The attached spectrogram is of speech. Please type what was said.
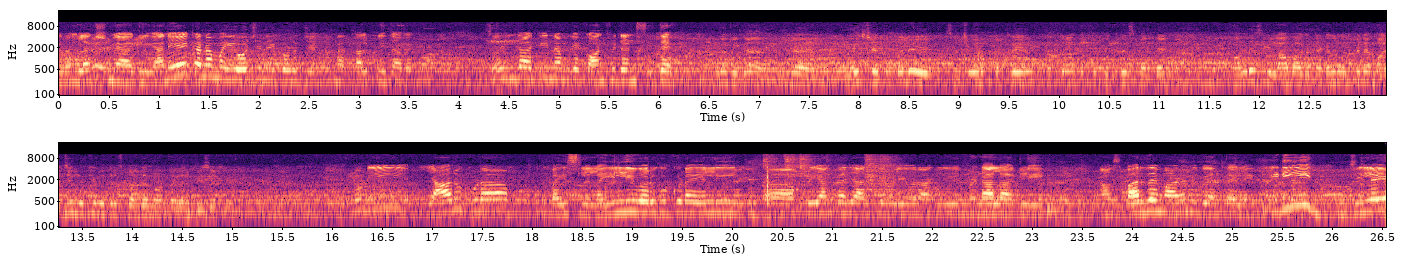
ಗೃಹಲಕ್ಷ್ಮಿ ಆಗಲಿ, ಅನೇಕ ನಮ್ಮ ಯೋಜನೆಗಳು ಜನರನ್ನ ತಲುಪಿದ್ದಾವೆ. ಸೊ ಹೀಗಾಗಿ ನಮಗೆ ಕಾನ್ಫಿಡೆನ್ಸ್ ಇದೆ. ಮೇಡಮ್ ಈಗ ಈಗ ಎರಡೂ ಕ್ಷೇತ್ರದಲ್ಲಿ ಸಚಿವರ ಪತ್ರ ಪತ್ರ ಮತ್ತು ಪತ್ರಿ ಸ್ಪರ್ಧೆಯಿಂದ ಕಾಂಗ್ರೆಸ್ಗೆ ಲಾಭ ಆಗುತ್ತೆ. ಯಾಕಂದ್ರೆ ಒಂದು ಕಡೆ ಮಾಜಿ ಮುಖ್ಯಮಂತ್ರಿ ಸ್ಪರ್ಧೆ ಮಾಡ್ತಾ ಇದ್ದಾರೆ ಬಿಜೆಪಿ ನೋಡಿ ಯಾರು ಕೂಡ ಬಯಸಲಿಲ್ಲ. ಇಲ್ಲಿವರೆಗೂ ಕೂಡ ಎಲ್ಲಿ ಪ್ರಿಯಾಂಕಾ ಜಾರಕಿಹೊಳಿಯವರಾಗಲಿ ಮೃಣಾಲ್ ಆಗಲಿ ನಾವು ಸ್ಪರ್ಧೆ ಮಾಡೋದಿದೆ ಅಂತ ಇಲ್ಲ. ಇಡೀ ಜಿಲ್ಲೆಯ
